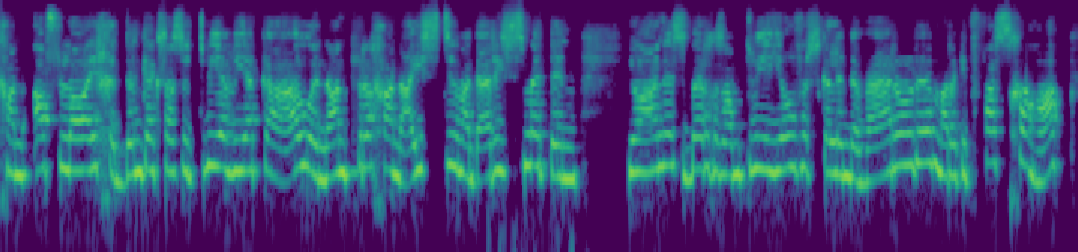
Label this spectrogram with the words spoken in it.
gaan aflaai, gedink ek sal so 2 weke hou en dan terug gaan huis toe want Harry Smit en Johannesburg is om twee heel verskillende wêrelde, maar ek het vasgehak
